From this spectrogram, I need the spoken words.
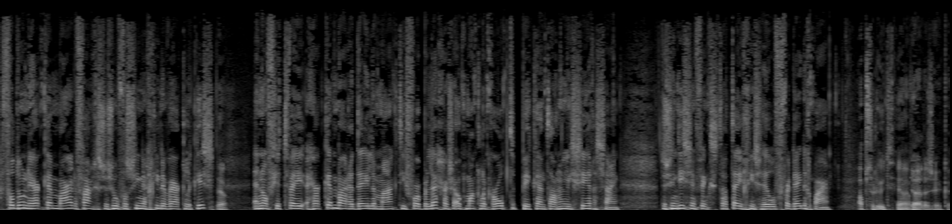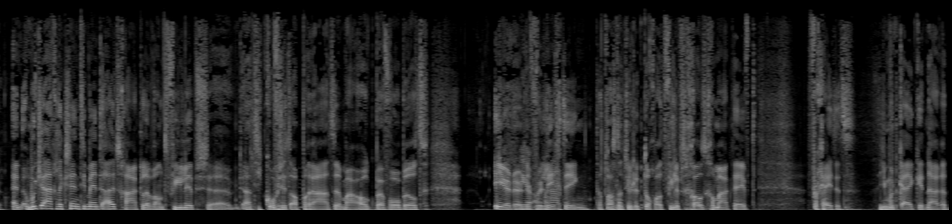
voldoende herkenbaar. De vraag is dus hoeveel synergie er werkelijk is. Ja. En of je twee herkenbare delen maakt die voor beleggers ook makkelijker op te pikken en te analyseren zijn. Dus in die zin vind ik strategisch heel verdedigbaar. Absoluut, ja. Ja, dat zeker. En moet je eigenlijk sentimenten uitschakelen? Want Philips, uh, die koffiezetapparaten, maar ook bijvoorbeeld eerder de verlichting. Dat was natuurlijk toch wat Philips groot gemaakt heeft. Vergeet het. Je moet kijken naar het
